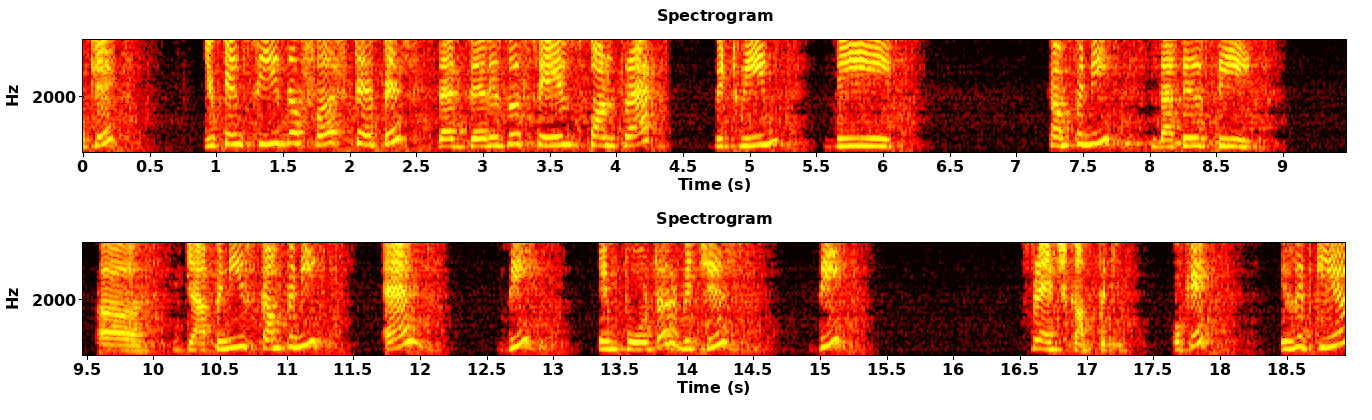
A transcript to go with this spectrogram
okay? You can see the first step is that there is a sales contract between the company that is the uh, Japanese company and the importer which is the French company. Okay? Is it clear?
